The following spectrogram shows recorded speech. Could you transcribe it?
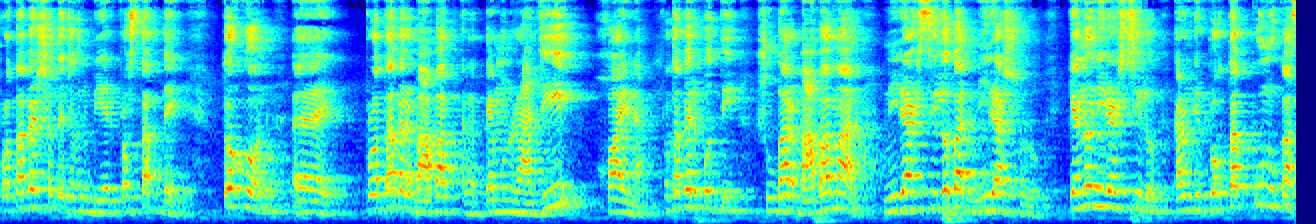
প্রতাপের সাথে যখন বিয়ের প্রস্তাব দেয়, তখন প্রতাপের বাবা তেমন রাজি হয় না। প্রতাপের প্রতি সুবার বাবা মার নিরাশ ছিল বা নিরাশ হলো। কেন নিরাশ ছিল? কারণ কি প্রতাপ কোনো কাজ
